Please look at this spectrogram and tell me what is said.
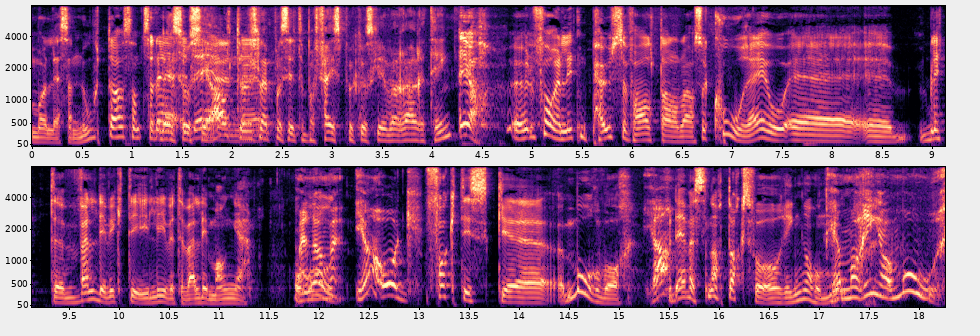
må lese noter. Sant? Så Det er sosialt, en, og du slipper å sitte på Facebook og skrive rare ting. ja, du får en liten pause for alt det der. Så kor er jo eh, eh, blitt veldig viktig i livet til veldig mange. Men, og ja, og faktisk mor vår. Ja. For det er vel snart dags for å ringe henne. jeg må ringe mor.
